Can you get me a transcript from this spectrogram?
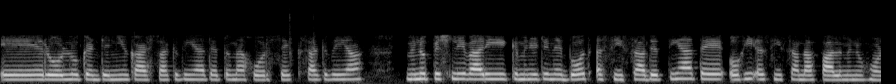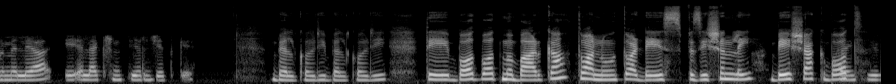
ਇਹ ਰੋਲ ਨੂੰ ਕੰਟੀਨਿਊ ਕਰ ਸਕਦੀ ਹਾਂ ਤੇ ਤੋਂ ਮੈਂ ਹੋਰ ਸਿੱਖ ਸਕਦੀ ਹਾਂ। ਮੈਨੂੰ ਪਿਛਲੀ ਵਾਰੀ ਕਮਿਊਨਿਟੀ ਨੇ ਬਹੁਤ ਅਸੀਸਾਂ ਦਿੱਤੀਆਂ ਤੇ ਉਹੀ ਅਸੀਸਾਂ ਦਾ ਫਲ ਮੈਨੂੰ ਹੁਣ ਮਿਲਿਆ ਇਹ ਇਲੈਕਸ਼ਨ ਫਿਰ ਜਿੱਤ ਕੇ। ਬਿਲਕੁਲ ਜੀ ਬਿਲਕੁਲ ਜੀ। ਤੇ ਬਹੁਤ-ਬਹੁਤ ਮੁਬਾਰਕਾਂ ਤੁਹਾਨੂੰ ਤੁਹਾਡੇ ਇਸ ਪੋਜੀਸ਼ਨ ਲਈ। ਬੇਸ਼ੱਕ ਬਹੁਤ.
